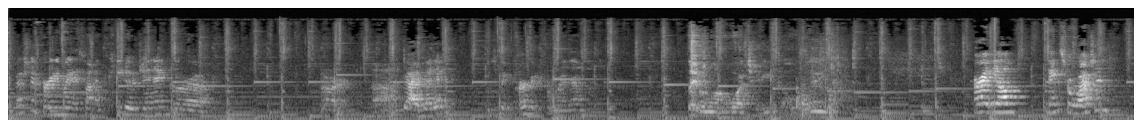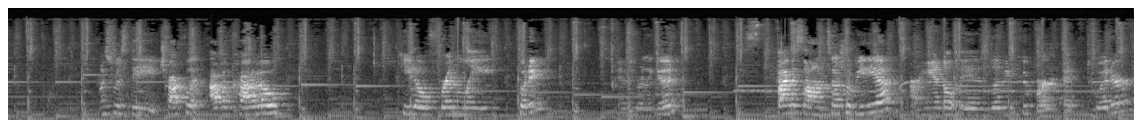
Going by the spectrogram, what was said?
Especially for anybody that's on a ketogenic or a or uh, diabetic. It's be perfect for one of them. They don't wanna watch me eat the whole thing. All right, y'all. Thanks for watching. This was the chocolate avocado keto-friendly pudding. It was really good. Find us on social media. Our handle is Living Cooper at Twitter,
